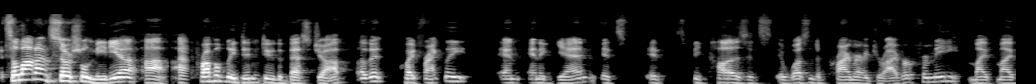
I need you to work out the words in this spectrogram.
It's a lot on social media. Uh, I probably didn't do the best job of it, quite frankly. And and again, it's it's because it's it wasn't a primary driver for me. My my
